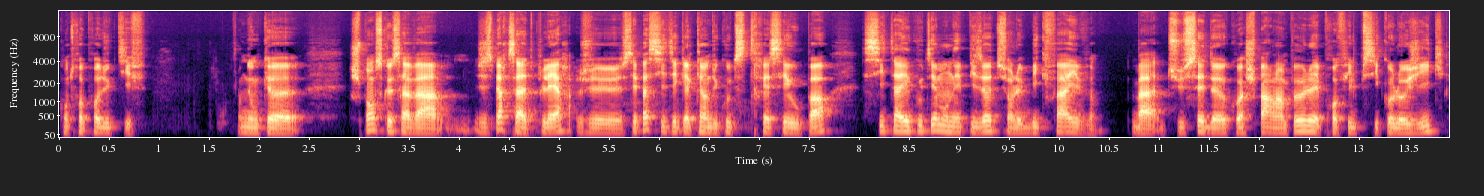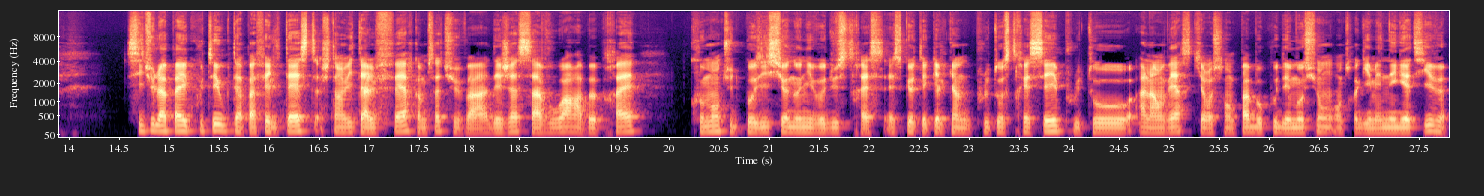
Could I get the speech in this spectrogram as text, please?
contre-productif. Donc, je pense que ça va, j'espère que ça va te plaire. Je ne sais pas si tu es quelqu'un du coup de stressé ou pas. Si tu as écouté mon épisode sur le Big Five bah, tu sais de quoi je parle un peu, les profils psychologiques. Si tu l'as pas écouté ou que tu n'as pas fait le test, je t'invite à le faire. Comme ça, tu vas déjà savoir à peu près comment tu te positionnes au niveau du stress. Est-ce que tu es quelqu'un de plutôt stressé, plutôt à l'inverse, qui ressent pas beaucoup d'émotions, entre guillemets, négatives?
